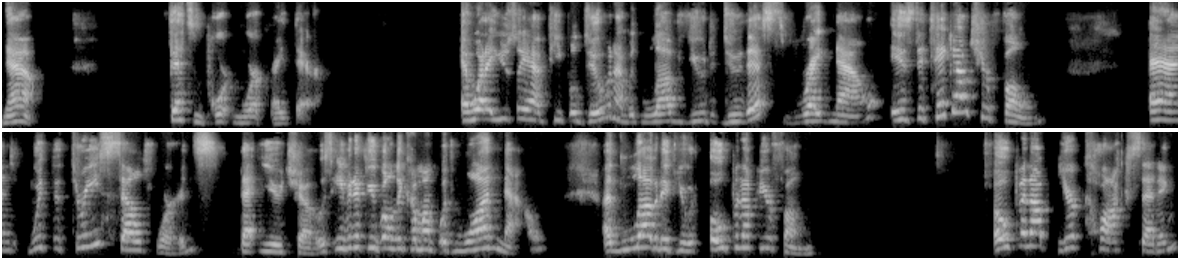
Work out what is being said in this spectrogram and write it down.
Now, that's important work right there. And what I usually have people do, and I would love you to do this right now, is to take out your phone and with the three self words that you chose, even if you've only come up with one now, I'd love it if you would open up your phone, open up your clock setting,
